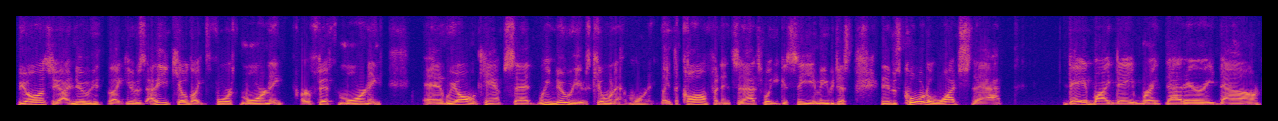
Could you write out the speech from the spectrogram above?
be honest with you. I knew he, like it was. I think he killed like fourth morning or fifth morning, and we all in camp said we knew he was killing that morning. Like the confidence, and that's what you could see him. He was just it was cool to watch that day by day break that area down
